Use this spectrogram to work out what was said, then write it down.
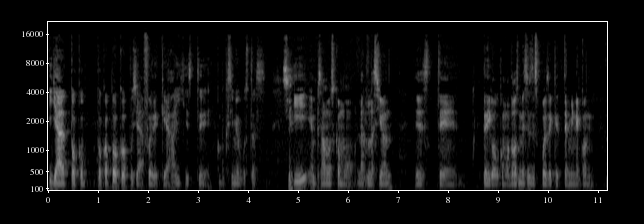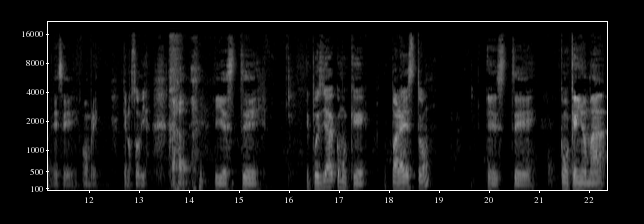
Y ya poco, poco a poco, pues ya fue de que, ay, este, como que sí me gustas. Sí. Y empezamos como la relación, este, te digo, como dos meses después de que terminé con ese hombre que nos odia. Ajá. Y este, y pues ya como que para esto, este, como que mi mamá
